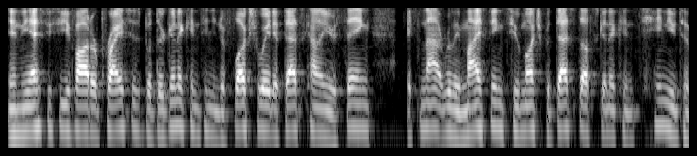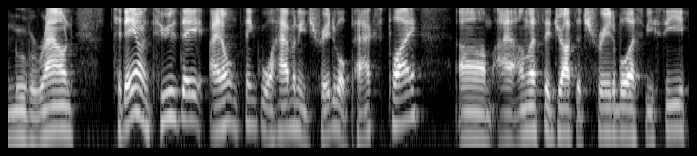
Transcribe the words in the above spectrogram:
in the SBC fodder prices, but they're going to continue to fluctuate. If that's kind of your thing, it's not really my thing too much, but that stuff's going to continue to move around. Today on Tuesday, I don't think we'll have any tradable pack supply um, I, unless they dropped a tradable SBC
